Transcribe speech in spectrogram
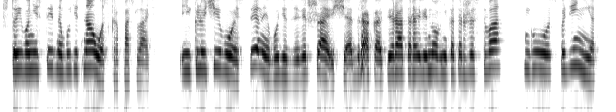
что его не стыдно будет на Оскар послать. И ключевой сценой будет завершающая драка оператора и виновника торжества? Господи, нет.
